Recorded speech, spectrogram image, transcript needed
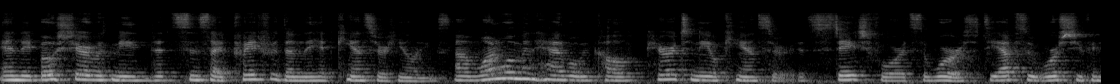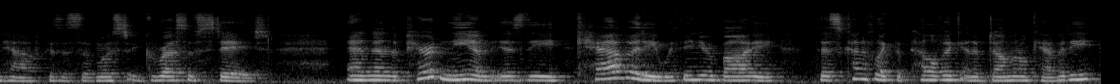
and they both shared with me that since I prayed for them, they had cancer healings. Um, one woman had what we call peritoneal cancer. It's stage four, it's the worst, it's the absolute worst you can have because it's the most aggressive stage. And then the peritoneum is the cavity within your body that's kind of like the pelvic and abdominal cavity.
